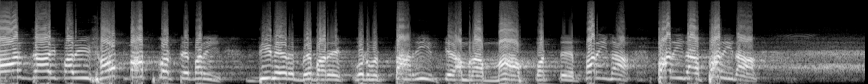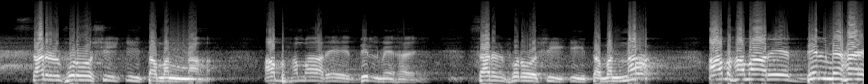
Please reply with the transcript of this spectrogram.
আর যাই পারি, সব মাফ করতে পারি। দিনের ব্যাপারে কোনো তারিফকে আমরা মাফ করতে পারি না পারি না পারি না सरफरोशी की तमन्ना अब हमारे दिल में है सरफरोशी की तमन्ना अब हमारे दिल में है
